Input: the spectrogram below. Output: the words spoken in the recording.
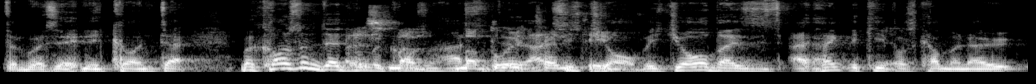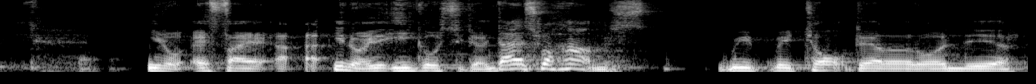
there was any contact. McCausland did what McCausland has to do. That's his job. His job is, I think the keeper's coming out. You know, if I, you know, he goes to ground. That's what happens. We we talked earlier on there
